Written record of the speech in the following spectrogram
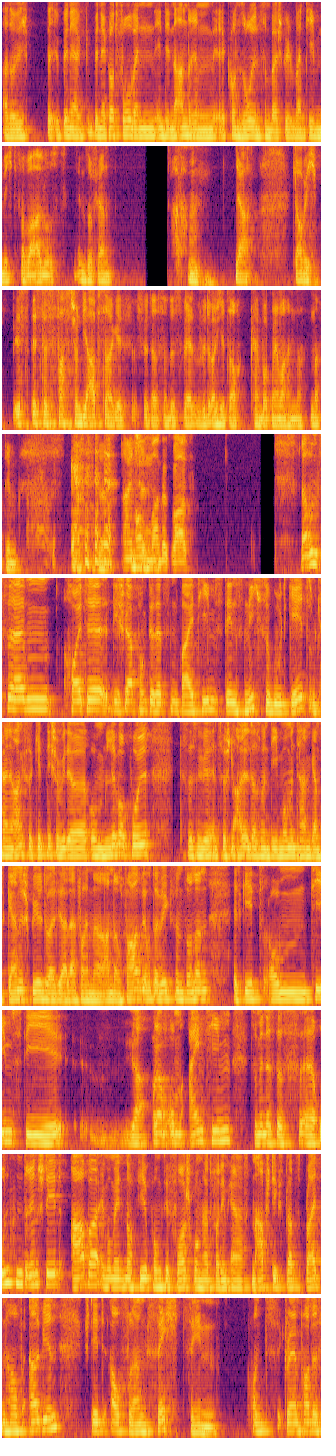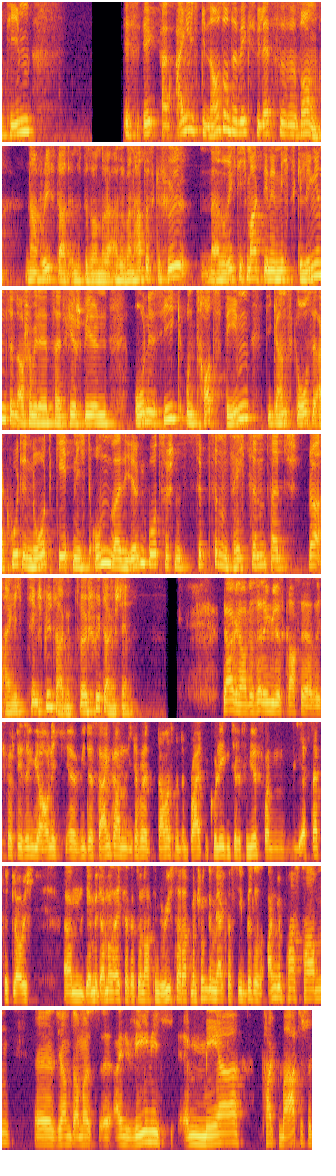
also ich bin ja, bin ja Gott froh, wenn in den anderen äh, Konsolen zum Beispiel mein Team nicht verwahrlost. Insofern, ähm, ja, glaube ich, ist, ist das fast schon die Absage für das. Und das wär, würde euch jetzt auch keinen Bock mehr machen nach, nach dem nach Einschätzung. oh Mann, das war's. Lass uns ähm, heute die Schwerpunkte setzen bei Teams, denen es nicht so gut geht. Und keine Angst, es geht nicht schon wieder um Liverpool. Das wissen wir inzwischen alle, dass man die momentan ganz gerne spielt, weil sie halt einfach in einer anderen Phase unterwegs sind, sondern es geht um Teams, die ja, oder um ein Team, zumindest das äh, unten drin steht, aber im Moment noch vier Punkte Vorsprung hat vor dem ersten Abstiegsplatz. Brighton Hove Albion steht auf Rang 16. Und Graham Potters Team ist äh, eigentlich genauso unterwegs wie letzte Saison nach Restart insbesondere. Also man hat das Gefühl, also richtig mag denen nichts gelingen, sind auch schon wieder jetzt seit vier Spielen ohne Sieg und trotzdem die ganz große akute Not geht nicht um, weil sie irgendwo zwischen 17 und 16 seit ja eigentlich zehn Spieltagen, zwölf Spieltagen stehen. Ja, genau, das ist irgendwie das Krasse. Also ich verstehe es irgendwie auch nicht, äh, wie das sein kann. Ich habe ja damals mit einem Brighton-Kollegen telefoniert von The Athletic, glaube ich, ähm, der mir damals eigentlich gesagt hat, so nach dem Restart hat man schon gemerkt, dass sie ein bisschen was angepasst haben sie haben damals äh, ein wenig äh, mehr pragmatischer,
